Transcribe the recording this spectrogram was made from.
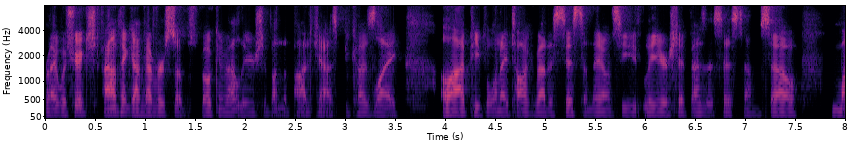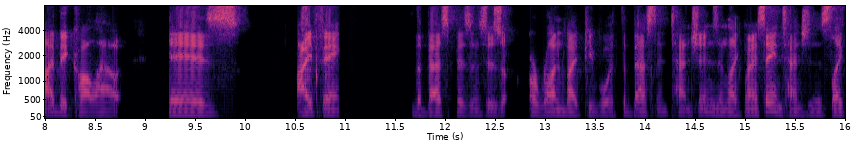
right? Which I don't think I've ever spoken about leadership on the podcast because, like, a lot of people, when I talk about a system, they don't see leadership as a system. So, my big call out is I think the best businesses are run by people with the best intentions. And, like, when I say intentions, it's like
